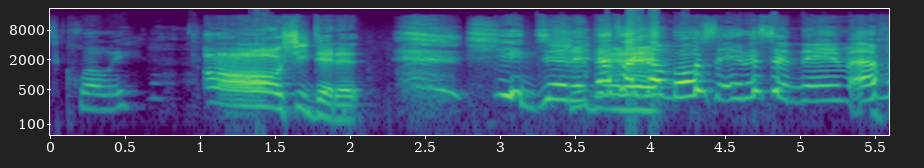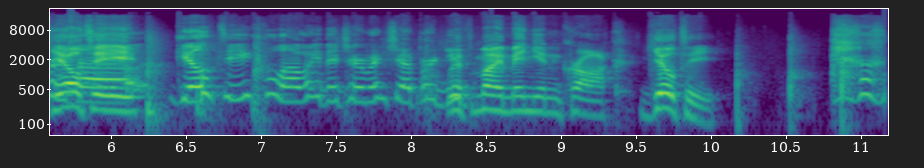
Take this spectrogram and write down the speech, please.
It's Chloe. Oh, she did it. She did She it. That's did like it. the most innocent name ever. Guilty. though. Guilty. Chloe, the German Shepherd. You- With my minion croc. Guilty.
